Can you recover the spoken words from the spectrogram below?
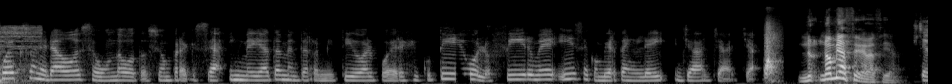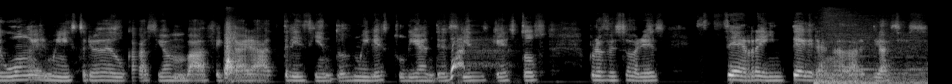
Fue exonerado de segunda votación para que sea inmediatamente remitido al Poder Ejecutivo, lo firme y se convierta en ley ya, ya, ya. No, me hace gracia. Según el Ministerio de Educación, va a afectar a 300.000 estudiantes y es que estos profesores se reintegran a dar clases.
